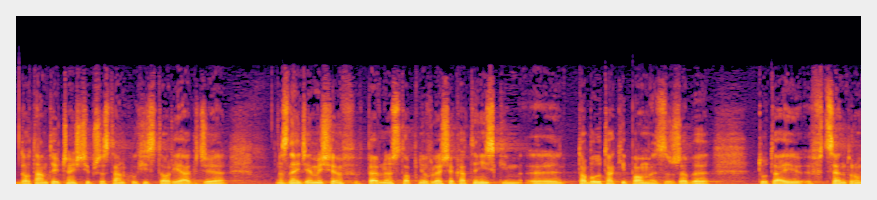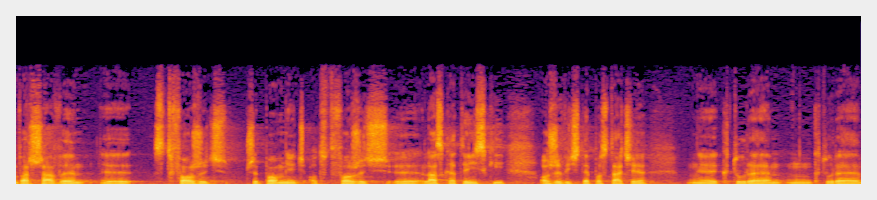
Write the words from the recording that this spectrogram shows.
do tamtej części przystanku Historia, gdzie znajdziemy się w pewnym stopniu w Lesie Katyńskim. Y, To był taki pomysł, żeby tutaj w centrum Warszawy y, stworzyć, przypomnieć, odtworzyć y, Las Katyński, ożywić te postacie, które, które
